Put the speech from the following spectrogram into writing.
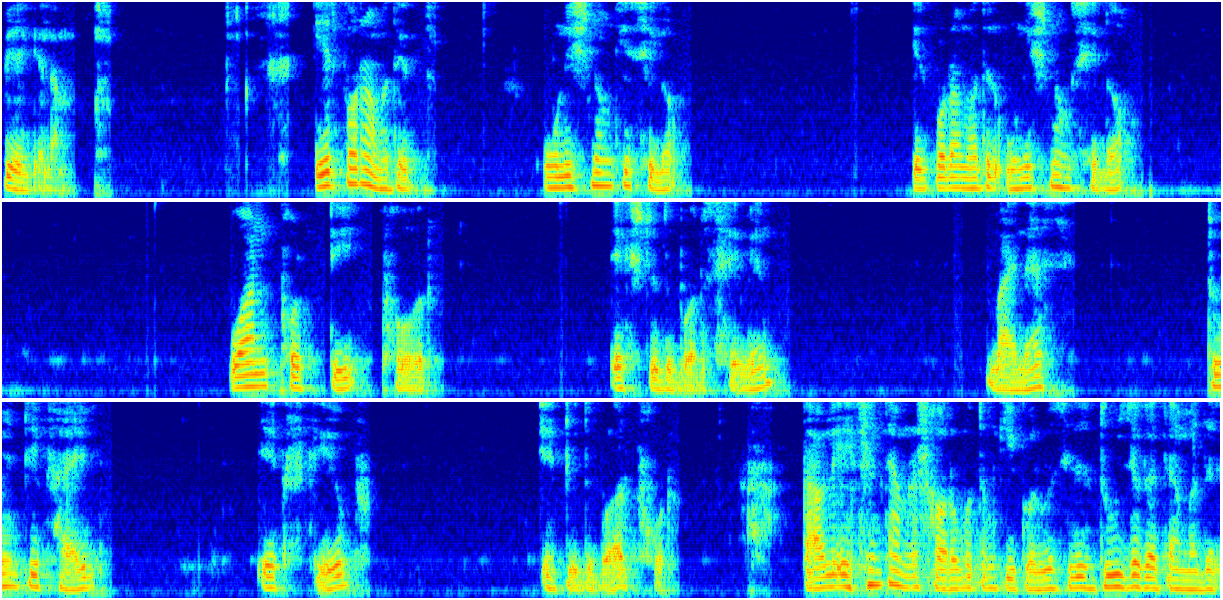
পেয়ে গেলাম। এরপর আমাদের উনিশ নং কী ছিল? এরপর আমাদের উনিশ নং ছিল one forty four x to the power seven minus twenty five x cube A to the power four তাহলে এখানটা আমরা সর্বপ্রথম কী করব? যেহেতু দুই জায়গাতে আমাদের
